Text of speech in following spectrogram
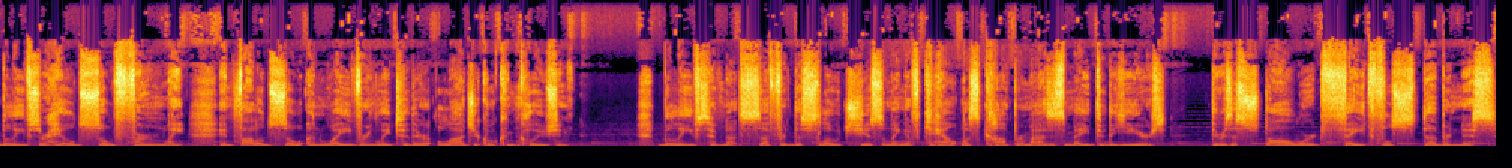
Beliefs are held so firmly and followed so unwaveringly to their logical conclusion. Beliefs have not suffered the slow chiseling of countless compromises made through the years. There is a stalwart, faithful stubbornness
